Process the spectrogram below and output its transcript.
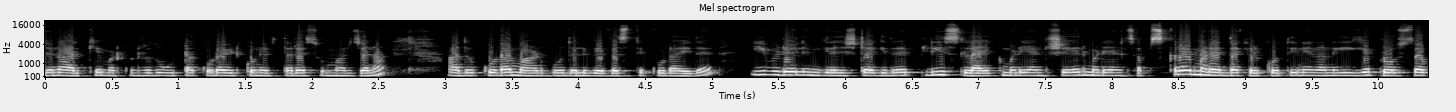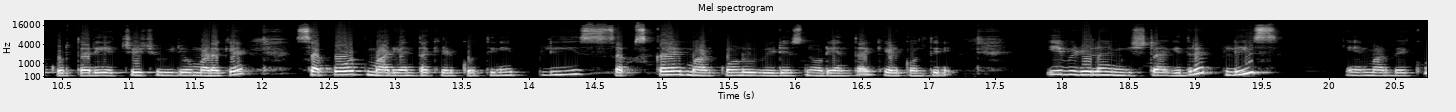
ಜನ ಅರ್ಕೆ ಮಾಡ್ಕೊಂಡಿರೋದು ಊಟ ಕೂಡ ಇಟ್ಕೊಂಡಿರ್ತಾರೆ ಸುಮಾರು ಜನ. ಅದು ಕೂಡ ಮಾಡ್ಬೋದು, ಅಲ್ಲಿ ವ್ಯವಸ್ಥೆ ಕೂಡ ಇದೆ. ಈ ವಿಡಿಯೋ ನಿಮಗೆ ಇಷ್ಟ ಆಗಿದ್ರೆ ಪ್ಲೀಸ್ ಲೈಕ್ ಮಾಡಿ ಅಂಡ್ ಶೇರ್ ಮಾಡಿ ಅಂಡ್ ಸಬ್ಸ್ಕ್ರೈಬ್ ಮಾಡಿ ಅಂತ ಕೇಳ್ಕೊತೀನಿ. ನನಗೆ ಹೀಗೆ ಪ್ರೋತ್ಸಾಹ ಕೊಡ್ತಾರೆ ಹೆಚ್ಚು ಹೆಚ್ಚು ವಿಡಿಯೋ ಮಾಡೋಕ್ಕೆ ಸಪೋರ್ಟ್ ಮಾಡಿ ಅಂತ ಕೇಳ್ಕೊತೀನಿ. ಪ್ಲೀಸ್ ಸಬ್ಸ್ಕ್ರೈಬ್ ಮಾಡಿಕೊಂಡು ವಿಡಿಯೋಸ್ ನೋಡಿ ಅಂತ ಕೇಳ್ಕೊತೀನಿ. ಈ ವಿಡಿಯೋನ ನಿಮ್ಗೆ ಇಷ್ಟ ಆಗಿದ್ರೆ ಪ್ಲೀಸ್ ಏನು ಮಾಡಬೇಕು?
